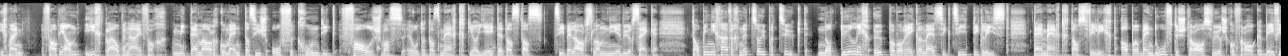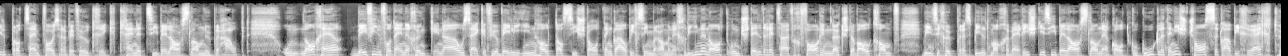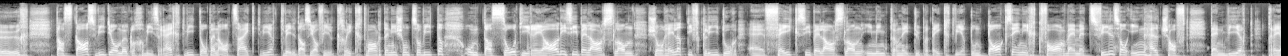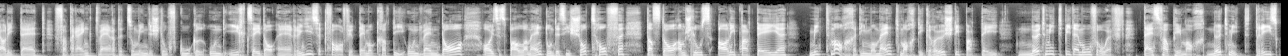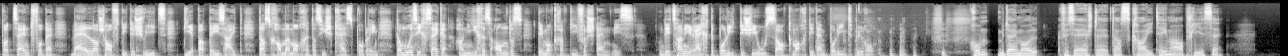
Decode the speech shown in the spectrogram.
Ich meine, Fabian, ich glaube einfach, mit dem Argument, das ist offenkundig falsch, was, oder das merkt ja jeder, dass das Sibel Arslan nie würde sagen. Da bin ich einfach nicht so überzeugt. Natürlich, jemand, der regelmäßig Zeitung liest, der merkt das vielleicht. Aber wenn du auf der Straße würdest fragen, wie viel Prozent von unserer Bevölkerung kennen Sibel Arslan überhaupt? Und nachher, wie viel von denen können genau sagen, für welche Inhalt das sie steht, dann glaube ich, sind wir an einem kleinen Ort und stell dir jetzt einfach vor, im nächsten Wahlkampf will sich jemand ein Bild machen, wer ist die Sibel Arslan, er geht googlen, dann ist die Chance, glaube ich, recht recht hoch, dass das Video möglicherweise recht weit oben angezeigt wird, weil das ja viel geklickt worden ist und so weiter. Und dass so die reale Sibel Arslan schon relativ gleich durch äh, Fake Sibel Arslan im Internet überdeckt wird. Und da sehe ich Gefahr, wenn man zu viel so Inhalt schafft, dann wird die Realität verdrängt werden, zumindest auf Google. Und ich sehe da eine riesige Gefahr für die Demokratie. Und wenn da unser Parlament, und es ist schon zu hoffen, dass da am Schluss alle Parteien mitmachen. Im Moment macht die grösste Partei nicht mit bei dem Aufruf. Die SVP macht nicht mit. 30 Prozent der Wählerschaft in der Schweiz, die Partei sagt, das kann man machen, das ist kein Problem. Da muss ich sagen, habe ich ein anderes Demokratieverständnis. Und jetzt habe ich recht eine politische Aussage gemacht in diesem Politbüro. Komm mit euch mal fürs Erste das KI-Thema abschließen.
